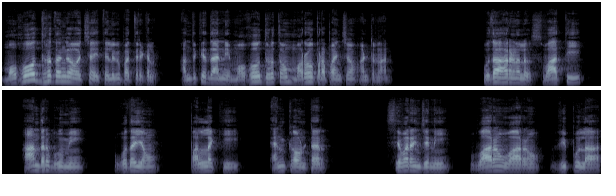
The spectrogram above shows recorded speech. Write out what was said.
మహోద్ధృతంగా వచ్చాయి తెలుగు పత్రికలు. అందుకే దాన్ని మహోద్ధృతం మరో ప్రపంచం అంటున్నాను. ఉదాహరణలు స్వాతి ఆంధ్రభూమి ఉదయం పల్లకి ఎన్కౌంటర్ శివరంజని వారం వారం విపుల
